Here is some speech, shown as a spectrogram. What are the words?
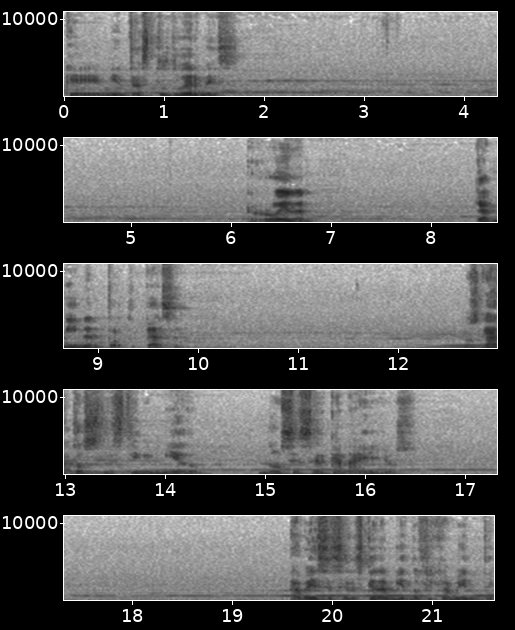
que mientras tú duermes ruedan, caminan por tu casa. Los gatos les tienen miedo, no se acercan a ellos. A veces se les quedan viendo fijamente.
